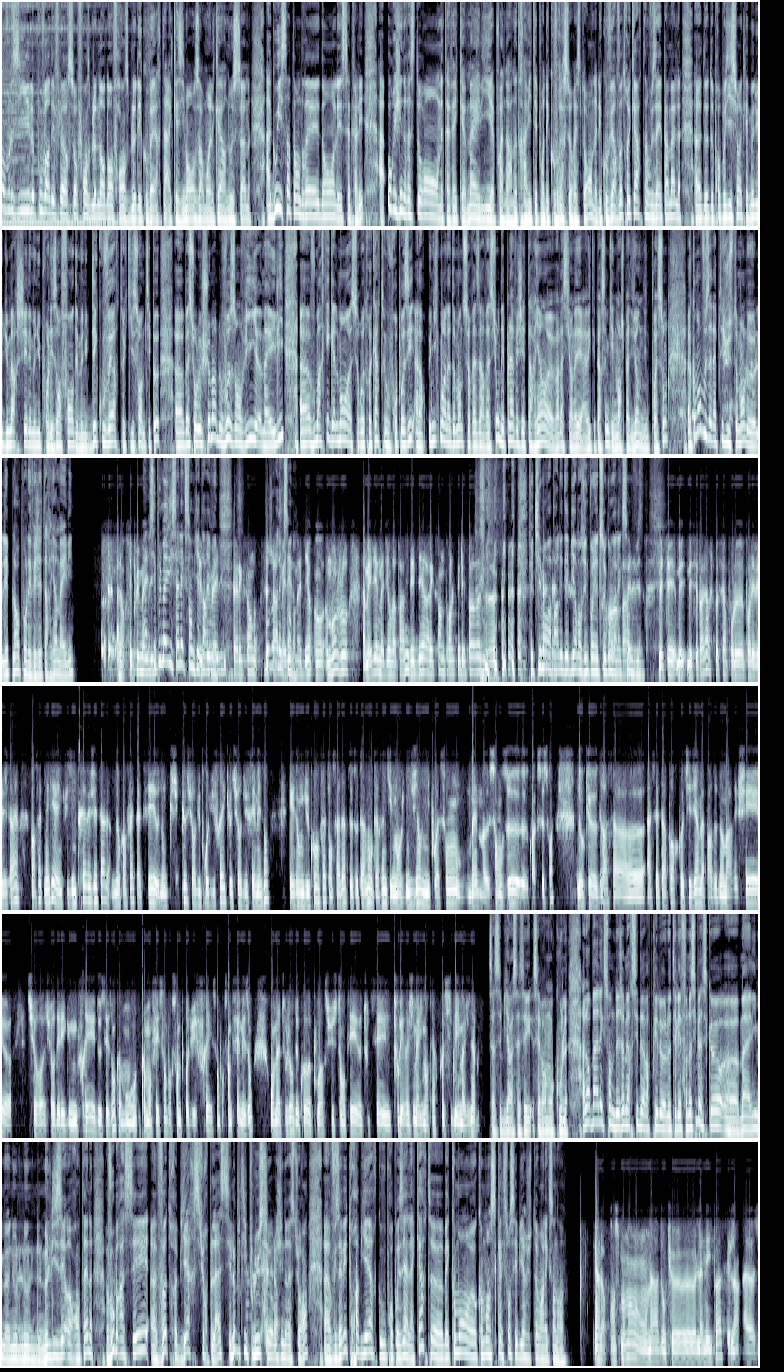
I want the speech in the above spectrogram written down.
le pouvoir des fleurs sur France Bleu Nord en France Bleu Découverte à quasiment 11h moins le quart. Nous sommes à Gouy-Saint-André dans les Sept-Vallées. À Origine Restaurant, on est avec Maëlie Poinard, notre invitée pour découvrir ce restaurant. On a découvert votre carte. Hein. Vous avez pas mal euh, de, de, propositions avec les menus du marché, les menus pour les enfants, des menus découvertes qui sont un petit peu euh, bah, sur le chemin de vos envies, Maëlie. Euh, vous marquez également euh, sur votre carte que vous proposez, alors uniquement à la demande sur réservation, des plats végétariens. Euh, voilà, si on est avec des personnes qui ne mangent pas de viande ni de poisson. comment vous adaptez justement le, les plans pour les végétariens, Maëlie? Alors c'est plus Maëlie. Ah, c'est plus Maëlie, c'est Alexandre qui est, arrivé. C'est Alexandre. Bonjour Alexandre. Dit, oh, bonjour. Amélie, elle m'a dit on va parler des bières. Alexandre prend le téléphone. Effectivement, on va parler des bières dans une poignée de secondes, Alexandre. Mais c'est mais, mais c'est pas grave, je peux faire pour le pour les végétariens. En fait, Maëlie elle a une cuisine très végétale, donc en fait axée euh, donc que sur du produit frais, que sur du fait maison. Et donc du coup, en fait, on s'adapte totalement aux personnes qui ne mangent ni viande ni poisson ou même euh, sans œufs, euh, quoi que ce soit. Donc euh, grâce à, à, cet apport quotidien de la part de nos maraîchers sur sur des légumes frais et de saison, comme on comme on fait 100% de produits frais, 100% de fait maison, on a toujours de quoi pouvoir sustenter toutes ces tous les régimes alimentaires possibles et imaginables. Ça c'est bien, ça c'est vraiment cool. Alors bah Alexandre, déjà merci d'avoir pris le, le, téléphone aussi parce que euh, Maëlie me, nous, nous, me le disait hors antenne. Vous brassez votre bière sur place, c'est le petit plus Origine Restaurant. Euh, vous avez trois bières que vous proposez à la carte. Euh, ben, comment, euh, comment, quelles sont ces bières justement, Alexandre? Alors, en ce moment, on a donc la Neipa, c'est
